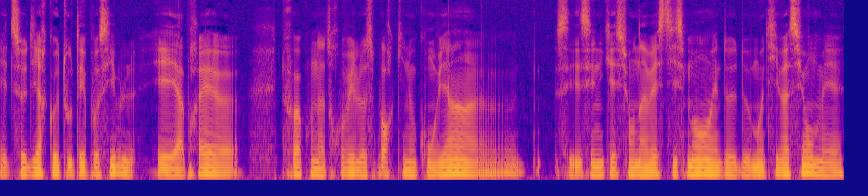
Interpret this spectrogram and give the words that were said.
et, de se dire que tout est possible. Et après une fois qu'on a trouvé le sport qui nous convient, euh, c'est une question d'investissement et de, motivation, mais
